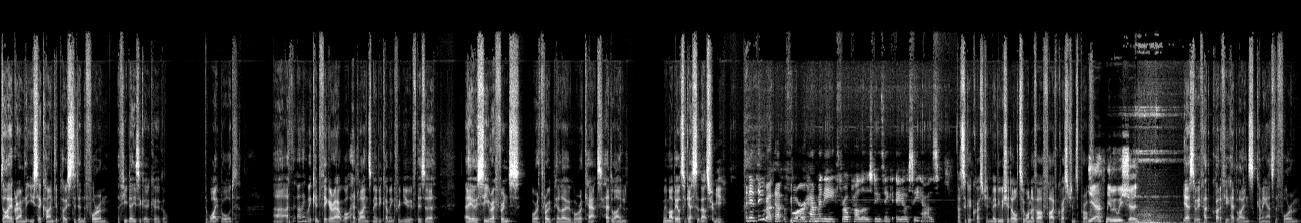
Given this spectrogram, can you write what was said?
diagram that you so kindly posted in the forum a few days ago, Kirgol, the whiteboard, uh, I, th- I think we can figure out what headlines may be coming from you. If there's a AOC reference or a throw pillow or a cat headline, we might be able to guess that that's from you. I didn't think about that before. How many throw pillows do you think AOC has? That's a good question. Maybe we should alter one of our five questions, Prof. Yeah, maybe we should. Yeah, so we've had quite a few headlines coming out of the forum.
